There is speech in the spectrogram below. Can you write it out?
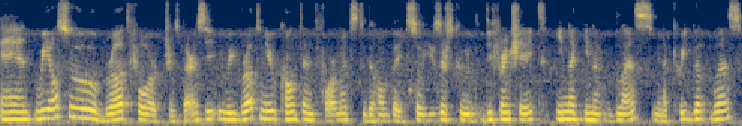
And we also brought for transparency, we brought new content formats to the homepage so users could differentiate in a, in a glance, in a quick glance,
